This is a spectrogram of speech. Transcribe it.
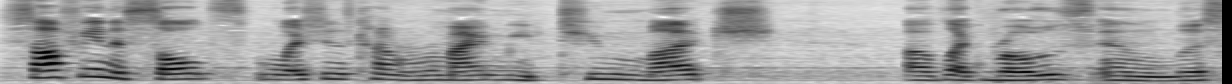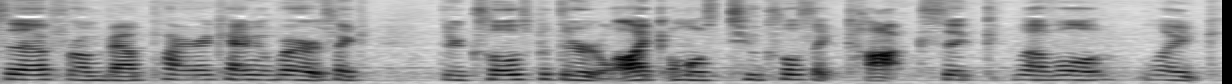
Sophie and Iseult's relations kind of remind me too much of like Rose and Lissa from Vampire Academy, where it's like they're close, but they're like almost too close, like toxic level, like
